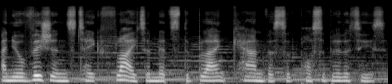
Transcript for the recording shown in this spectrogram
and your visions take flight amidst the blank canvas of possibilities.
